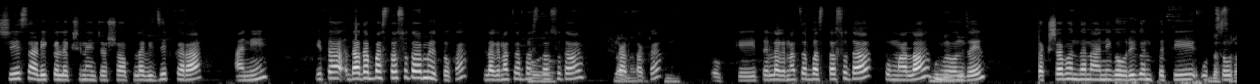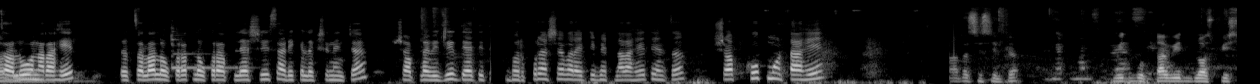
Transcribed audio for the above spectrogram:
श्री साडी कलेक्शन यांच्या शॉपला व्हिजिट करा आणि इथं दादा बस्ता सुद्धा मिळतो का? लग्नाचा बस्ता हो. सुद्धा काढता का. ओके इथं लग्नाचा बस्ता सुद्धा तुम्हाला मिळून जाईल. रक्षाबंधन आणि गौरी गणपती उत्सव चालू होणार. आहे. तर चला लवकरात लवकर आपल्या श्री साडी कलेक्शन यांच्या शॉपला व्हिजिट द्या. तिथे भरपूर अशा व्हरायटी भेटणार आहेत. त्यांचं शॉप खूप मोठं आहे. बनारसी सिल्क विथ बुट्टा विथ ब्लाउज पीस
